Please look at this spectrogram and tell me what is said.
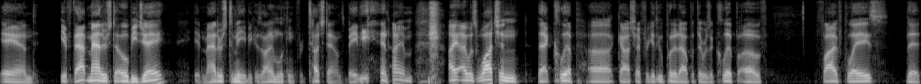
And if that matters to OBJ, it matters to me because I am looking for touchdowns, baby. And I am, I, I was watching that clip. Uh, gosh, I forget who put it out, but there was a clip of five plays that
